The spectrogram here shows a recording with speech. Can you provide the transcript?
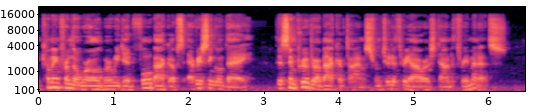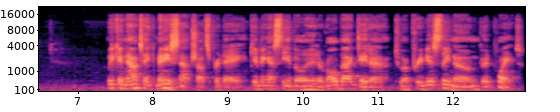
And coming from the world where we did full backups every single day, this improved our backup times from two to three hours down to three minutes. We can now take many snapshots per day, giving us the ability to roll back data to a previously known good point.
